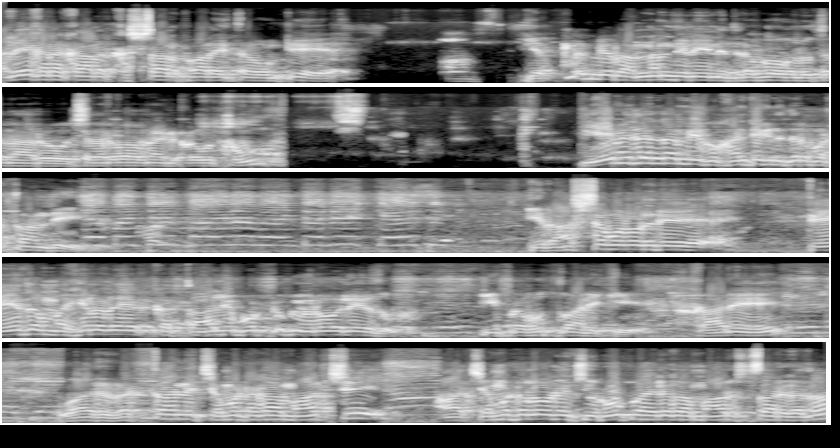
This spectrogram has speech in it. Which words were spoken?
అనేక రకాల కష్టాలు పాలవుతా ఉంటే ఎట్లా మీరు అన్నం తినే నిద్రపోగలుగుతున్నారు చంద్రబాబు నాయుడు ప్రభుత్వం? ఏ విధంగా మీకు కంటికి నిద్ర పడుతుంది? ఈ రాష్ట్రంలో ఉండే పేద మహిళల యొక్క తాలిబొట్టుకు విలువ లేదు ఈ ప్రభుత్వానికి. కానీ వారి రక్తాన్ని చెమటగా మార్చి ఆ చెమటలో నుంచి రూపాయలుగా మారుస్తారు కదా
